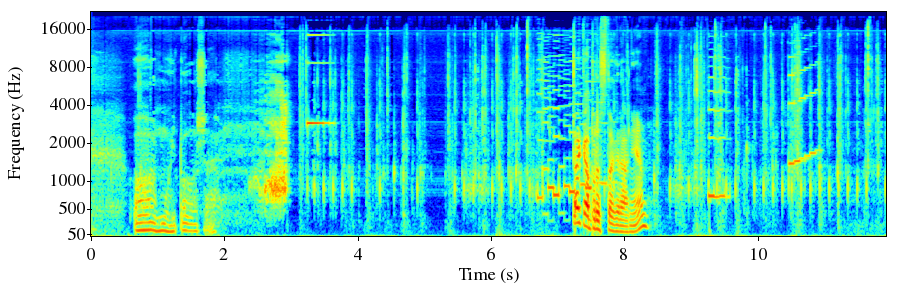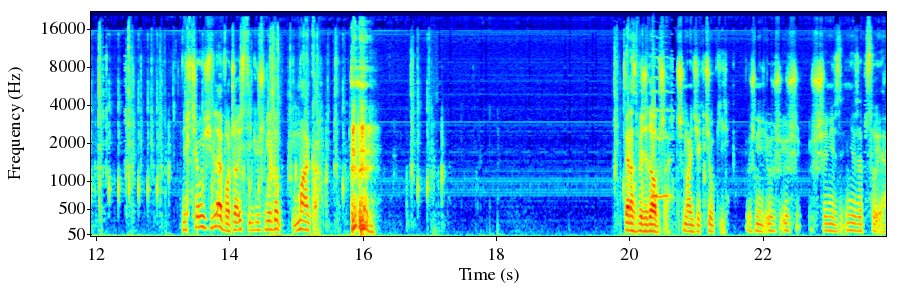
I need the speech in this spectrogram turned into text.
O mój Boże. Taka prosta gra, nie? Nie chciał iść w lewo, joystick już nie domaga. Teraz będzie dobrze, trzymajcie kciuki. Już, nie, już, już, już się nie, nie zepsuje.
